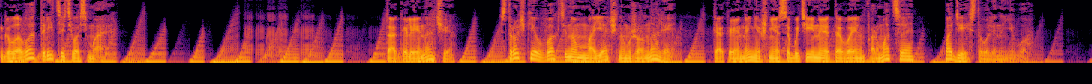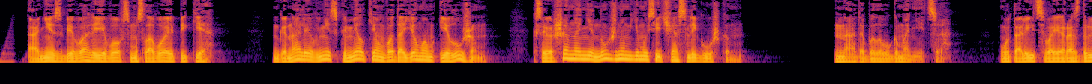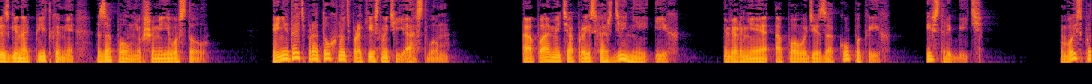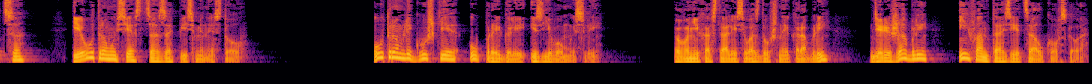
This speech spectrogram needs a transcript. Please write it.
Глава 38 Так или иначе, строчки в вахтенном маячном журнале, как и нынешняя событийная ТВ-информация, подействовали на него. Они сбивали его в смысловое пике, гнали вниз к мелким водоемам и лужам, к совершенно ненужным ему сейчас лягушкам. Надо было угомониться, утолить свои раздрызги напитками, заполнившими его стол, и не дать протухнуть, прокиснуть яством. А память о происхождении их, вернее, о поводе закупок их, истребить. Выспаться и утром усесться за письменный стол. Утром лягушки упрыгали из его мыслей. В них остались воздушные корабли, дирижабли и фантазии Циолковского.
